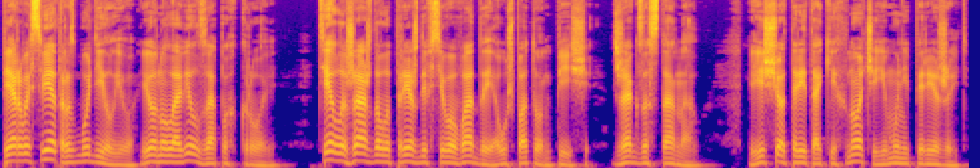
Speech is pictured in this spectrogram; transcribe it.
Первый свет разбудил его, и он уловил запах крови. Тело жаждало прежде всего воды, а уж потом пищи. Джек застонал. Еще три таких ночи ему не пережить.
